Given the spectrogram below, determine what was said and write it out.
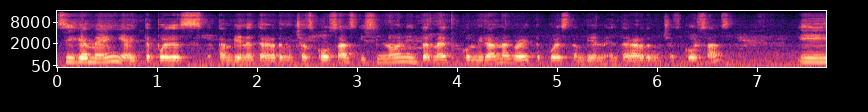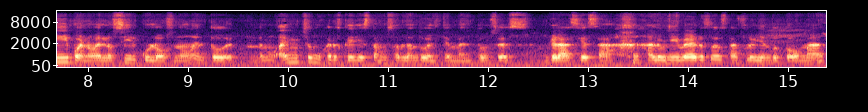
sígueme y ahí te puedes también enterar de muchas cosas. Y si no, en internet con Miranda Gray te puedes también enterar de muchas cosas y bueno, en los círculos, ¿no? En todo, hay muchas mujeres que ya estamos hablando del tema, entonces gracias a, al universo está fluyendo todo más.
